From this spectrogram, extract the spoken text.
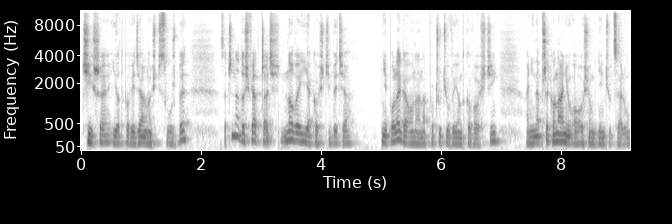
ciszę i odpowiedzialność służby, zaczyna doświadczać nowej jakości bycia. Nie polega ona na poczuciu wyjątkowości, ani na przekonaniu o osiągnięciu celu.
